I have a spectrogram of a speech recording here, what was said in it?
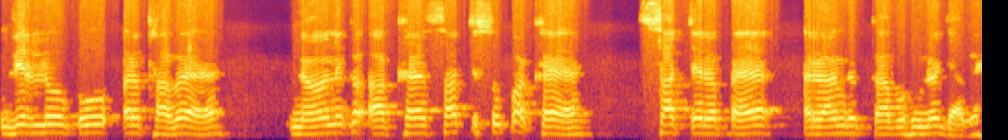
ਵਿਰਲੋ ਕੋ ਅਰਥਾਵੈ ਨਾਨਕ ਆਖੈ, ਸੱਚ ਸੁਭਾਖੈ, ਸੱਚ ਰਪੈ, ਰੰਗ ਕਬਹੁ ਨ ਜਾਵੇ।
